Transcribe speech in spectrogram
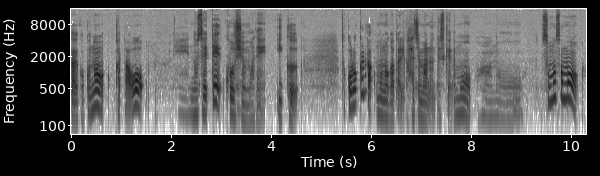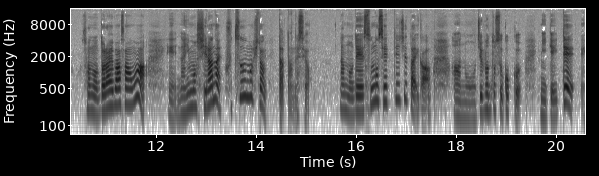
外国の方を乗せて甲州まで行くところから物語が始まるんですけどもあのそもそもそのドライバーさんは、え、何も知らない普通の人だったんですよ。なのでその設定自体があの自分とすごく似ていて、えー、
